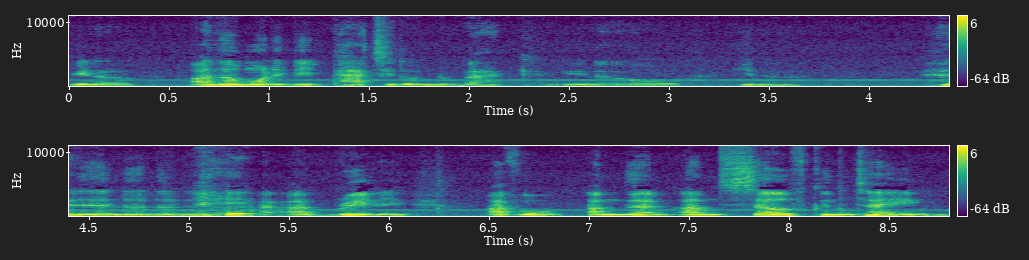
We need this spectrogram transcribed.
you know, I don't want to be patted on the back, you know, or, you know, no, no, no, no. I, I really, I've, I'm, I'm self-contained,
